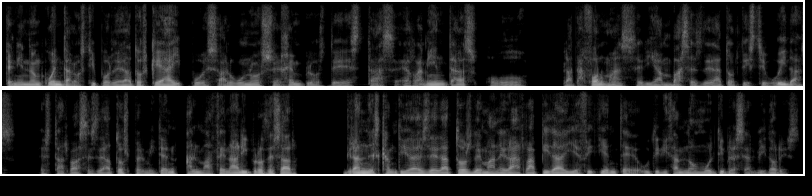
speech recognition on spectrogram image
Teniendo en cuenta los tipos de datos que hay, pues algunos ejemplos de estas herramientas o plataformas serían bases de datos distribuidas. Estas bases de datos permiten almacenar y procesar grandes cantidades de datos de manera rápida y eficiente utilizando múltiples servidores.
